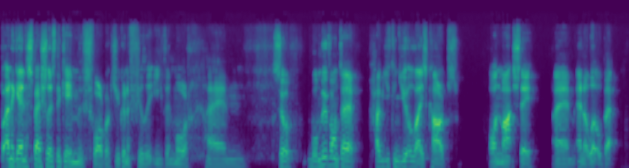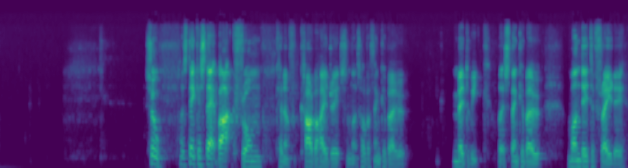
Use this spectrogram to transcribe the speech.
but and again, especially as the game moves forward, you're going to feel it even more. Um, so we'll move on to how you can utilize carbs on match day um, in a little bit. So let's take a step back from kind of carbohydrates and let's have a think about midweek. Let's think about Monday to Friday.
